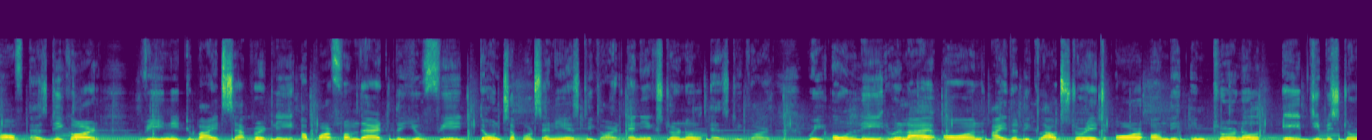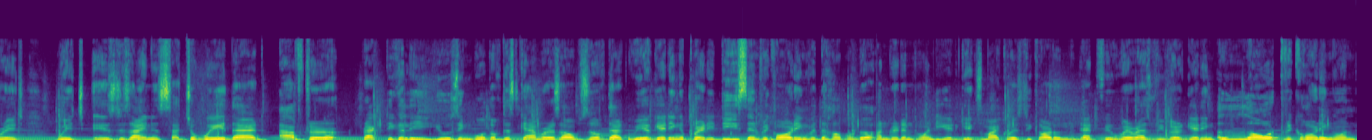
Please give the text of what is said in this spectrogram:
of SD card we need to buy it separately. Apart from that the Eufy don't supports any SD card any external SD card. We only rely on either the cloud storage or on the internal 8 GB storage which is designed in such a way that after practically using both of these cameras, I observed that we are getting a pretty decent recording with the help of the 128 gigs micro SD card on the Netvue, whereas we were getting a lot recording on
